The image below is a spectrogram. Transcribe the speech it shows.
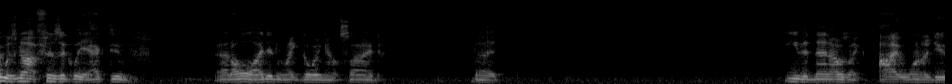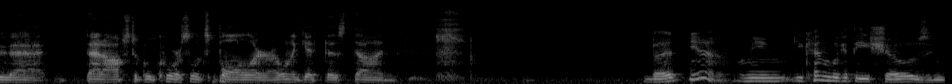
was not physically active at all. I didn't like going outside. But even then I was like I want to do that that obstacle course looks baller. I want to get this done. But yeah, I mean, you kind of look at these shows and,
